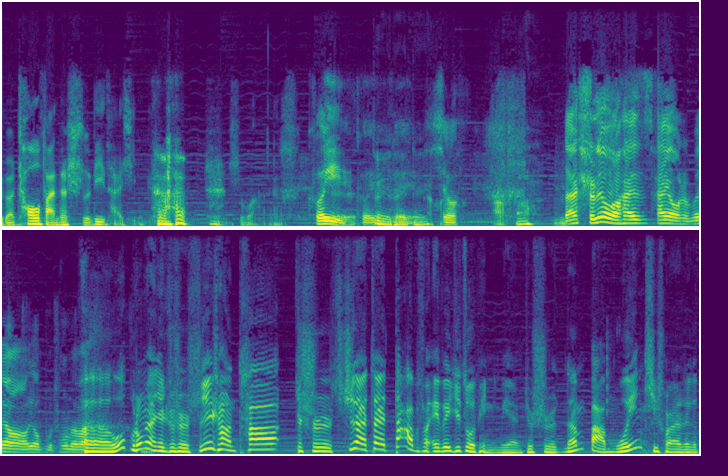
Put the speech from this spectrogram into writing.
这个超凡的实力才行，是吧？可以，可以，可以，行。好，来十六还还有什么要要补充的吗？呃，我补充两句，就是实际上他就是现在在大部分 AVG 作品里面，就是能把魔音提出来这个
